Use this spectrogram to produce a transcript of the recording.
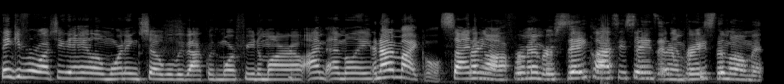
Thank you for watching the Halo Morning Show. We'll be back with more for you tomorrow. I'm Emily. And I'm Michael. Signing, Signing off. Remember, stay classy, Saints, and embrace the moment.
